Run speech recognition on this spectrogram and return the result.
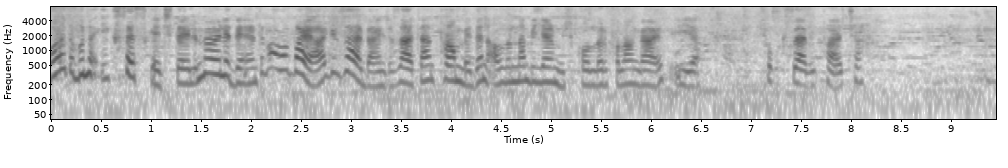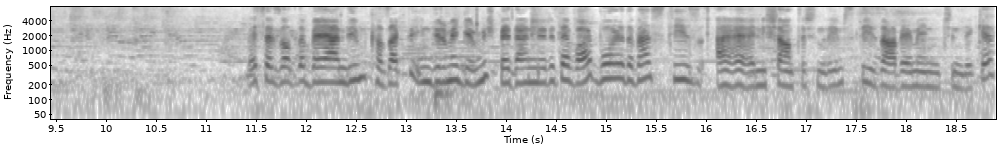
Bu arada buna XS geçti elime öyle denedim ama bayağı güzel bence. Zaten tam beden alınabilirmiş. Kolları falan gayet iyi. Çok güzel bir parça. Ve sezonda beğendiğim kazakta indirime girmiş bedenleri de var. Bu arada ben Steez e, Nişantaşı'ndayım. Steez AVM'nin içindeki.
